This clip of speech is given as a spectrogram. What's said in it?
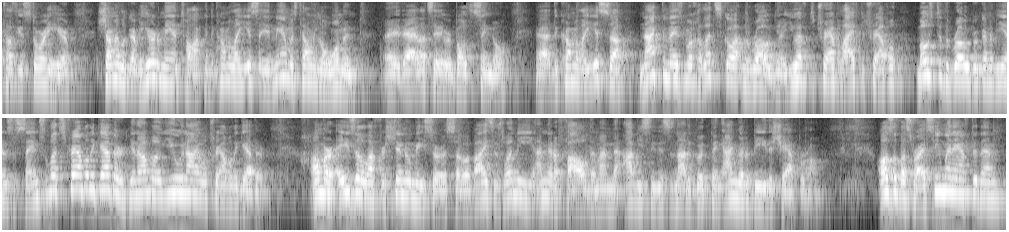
tells you a story here. Shammai look over here, a man talking. The Karmelai Yissa, a man was telling a woman, uh, that, let's say they were both single. Uh, the Karmelai Yissa, knock the Mezmurcha, let's go out on the road. You know, you have to travel, I have to travel. Most of the road we're going to be in is the same, so let's travel together. You know, well, you and I will travel together. Amar Ezel Afreshinu Misur. So Abaye says, let me, I'm going to follow them. I'm, obviously, this is not a good thing. I'm going to be the chaperone. Also, Basrais, he went after them.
